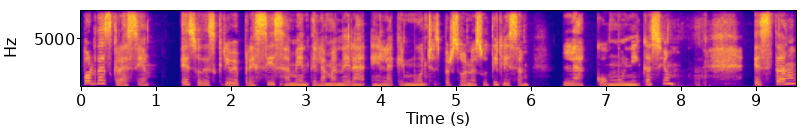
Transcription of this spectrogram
Por desgracia, eso describe precisamente la manera en la que muchas personas utilizan la comunicación están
